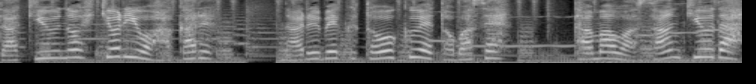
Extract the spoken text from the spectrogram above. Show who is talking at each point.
Speaker 1: 打球の飛距離を測る。なるべく遠くへ飛ばせ。球は3球だ。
